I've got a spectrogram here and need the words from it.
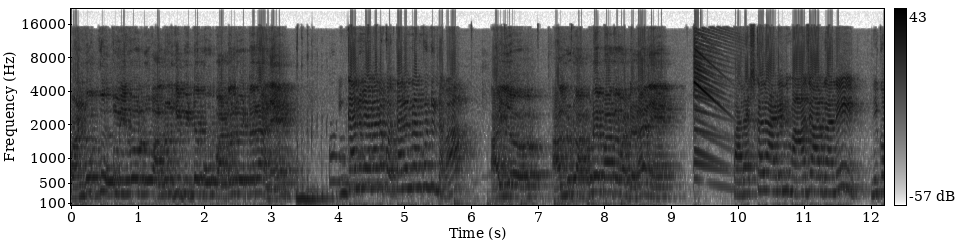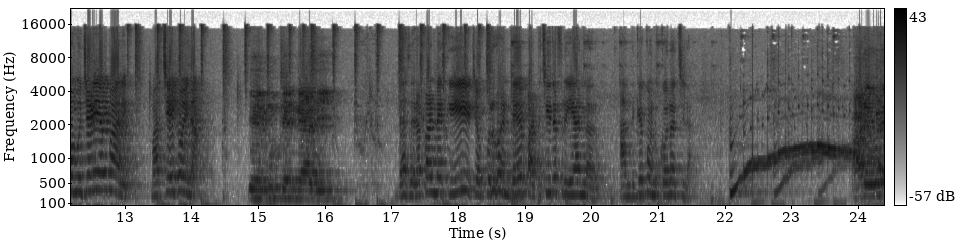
పండుగకు మీ వాళ్ళు అల్లునికి బిడ్డకు బట్టలు పెట్టరానే? ఇంకా నువ్వేమైనా కొత్త అనుకుంటున్నావా? అయ్యో అల్లుడు అప్పుడే పాత పడ్డాడానే పరస్కర్ ఆడింది మా చాలు కానీ నీకో ముచ్చట చెప్పాలి. మర్చిపోయినా. ఏ ముచ్చట్నే అది? దసరా పండక్కి చెప్పులు కొంటే పట్టు చీర ఫ్రీ అన్నారు. అందుకే కొనుక్కొని వచ్చిన. ఆడెవడే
